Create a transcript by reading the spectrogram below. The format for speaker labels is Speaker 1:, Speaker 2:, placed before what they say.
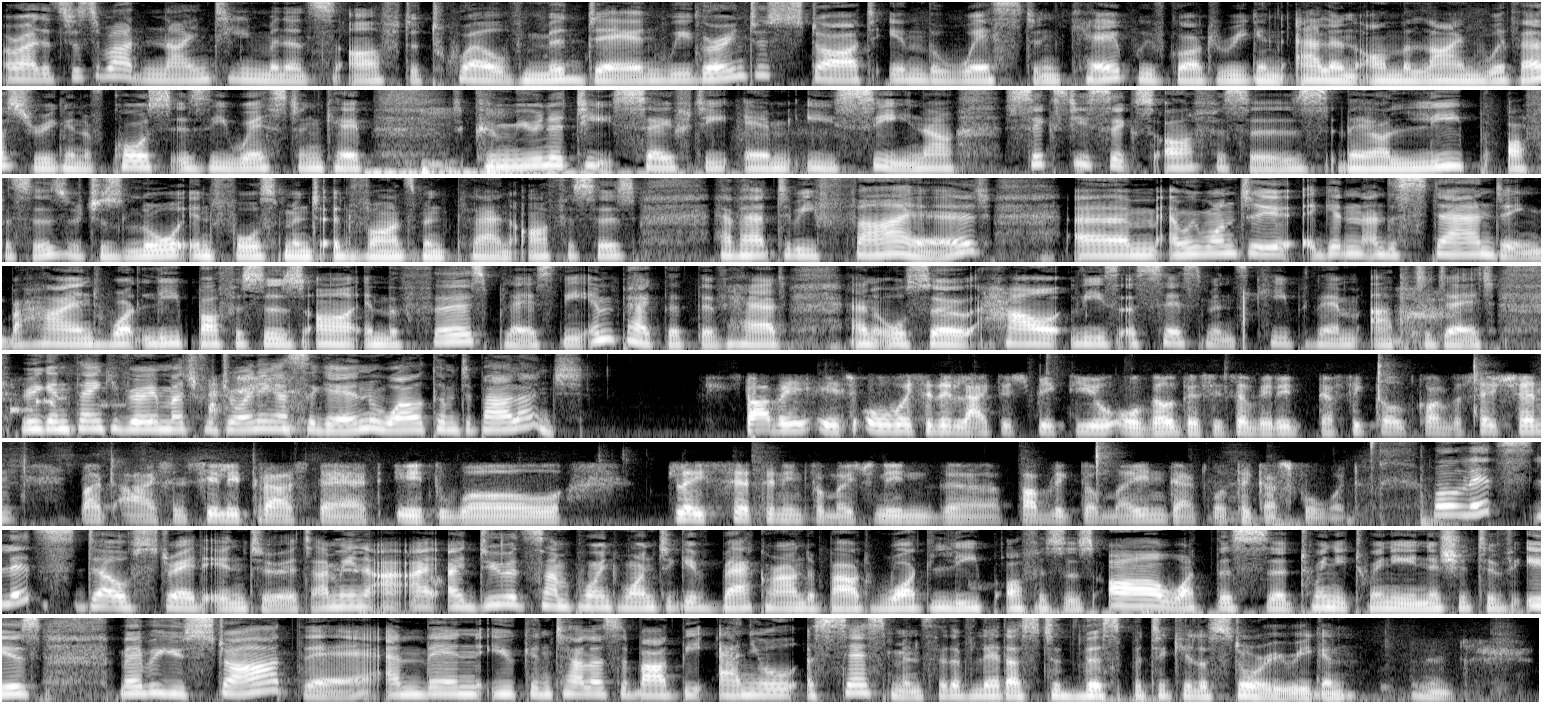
Speaker 1: All right, it's just about 19 minutes after 12 midday, and we're going to start in the Western Cape. We've got Reagen Allen on the line with us. Reagen, of course, is the Western Cape Community Safety MEC. Now, 66 officers, they are LEAP officers, which is Law Enforcement Advancement Plan officers, have had to be fired. Um, and we want to get an understanding behind what LEAP officers are in the first place, the impact that they've had, and also how these assessments keep them up to date. Reagen, thank you very much for joining us again. Welcome to Power Lunch.
Speaker 2: Pabi, it's always a delight to speak to you, although this is a very difficult conversation, but I sincerely trust that it will place certain information in the public domain that will take us forward.
Speaker 1: Well, let's let's delve straight into it. I mean, I, I do at some point want to give background about what LEAP officers are, what this uh, 2020 initiative is. Maybe you start there, and then you can tell us about the annual assessments that have led us to this particular story, Reagen.
Speaker 2: Mm.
